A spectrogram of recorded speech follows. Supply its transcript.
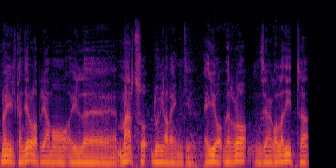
noi il cantiere lo apriamo il eh, marzo 2020 e io verrò insieme con la ditta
